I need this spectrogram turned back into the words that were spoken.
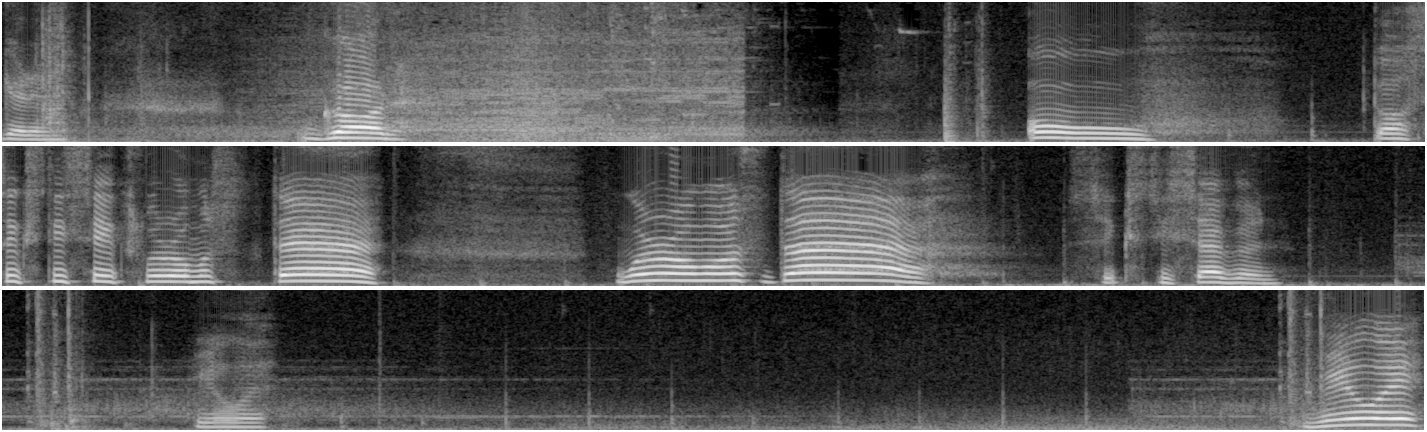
Get in. God. Oh. Door 66, we're almost there. We're almost there. 67. Really? Really?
